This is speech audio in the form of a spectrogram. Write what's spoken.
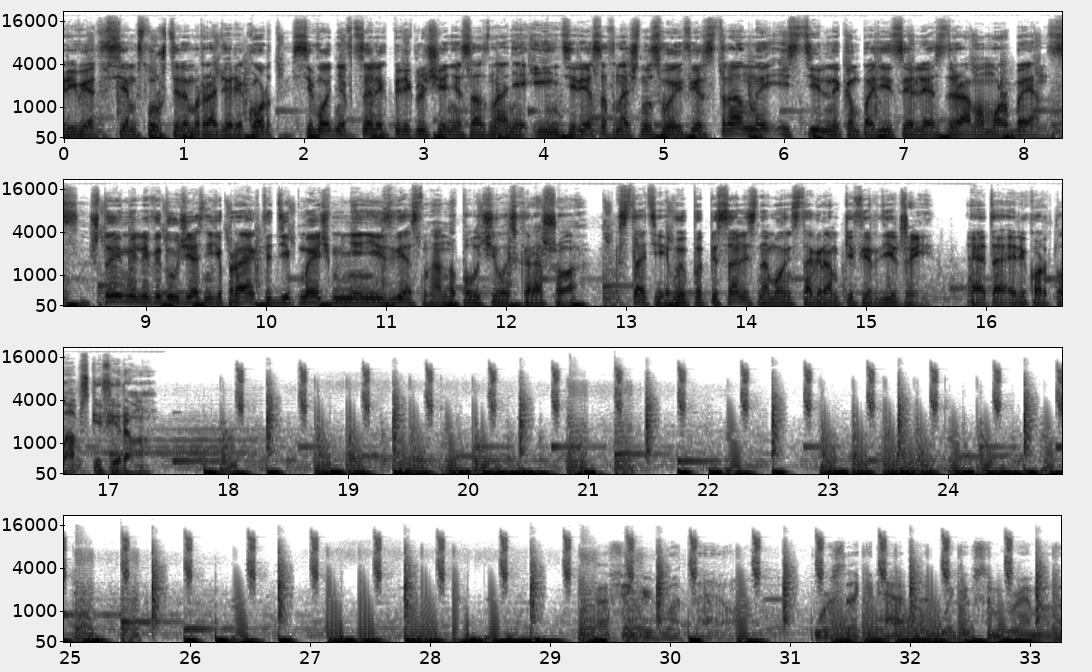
Привет всем слушателям Радио Рекорд. Сегодня в целях переключения сознания и интересов начну свой эфир странной и стильной композиции Less Drama More Bands. Что имели в виду участники проекта Deep Match, мне неизвестно, но получилось хорошо. Кстати, вы подписались на мой инстаграм Кефир Диджей. Это Рекорд Клаб с кефиром. some grandma.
